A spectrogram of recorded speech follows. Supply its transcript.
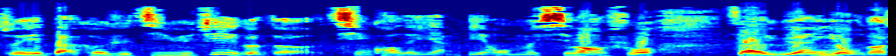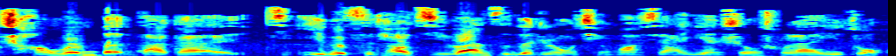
所以百科是基于这个的情况的演变，我们希望说，在原有的长文本大概几一个词条几万字的这种情况下，衍生出来一种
